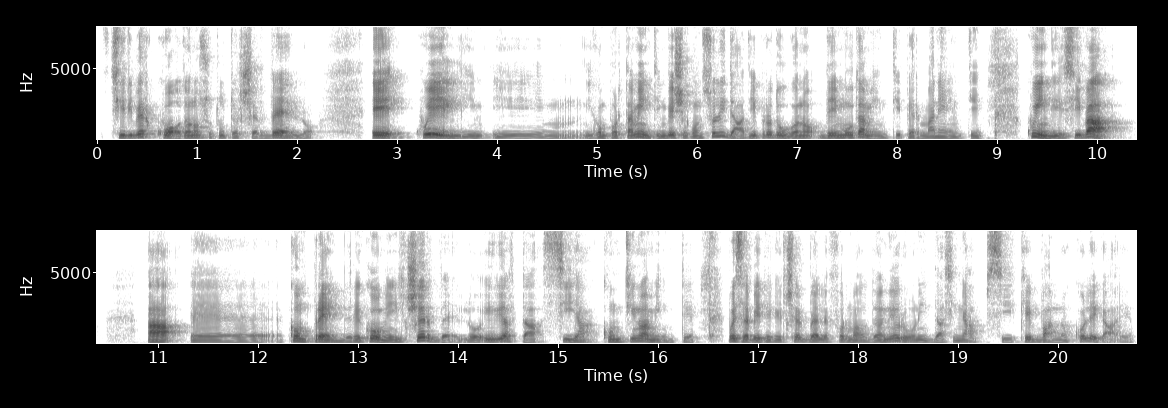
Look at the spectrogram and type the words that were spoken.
si ripercuotono su tutto il cervello e quelli, i, i, comportamenti invece consolidati producono dei mutamenti permanenti. Quindi si va a eh, comprendere come il cervello in realtà sia continuamente. Voi sapete che il cervello è formato da neuroni, da sinapsi che vanno a collegare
